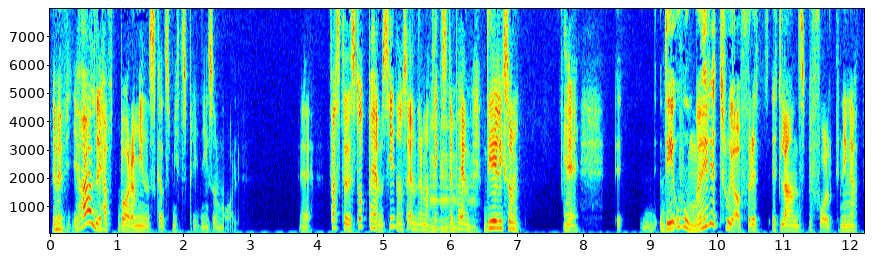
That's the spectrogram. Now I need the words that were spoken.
nej men vi har aldrig haft bara minskad smittspridning som mål. Eh, fast det hade stått på hemsidan så ändrar man mm, texten mm, på hem. Mm, det är liksom eh, det är omöjligt tror jag för ett, ett lands befolkning att,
